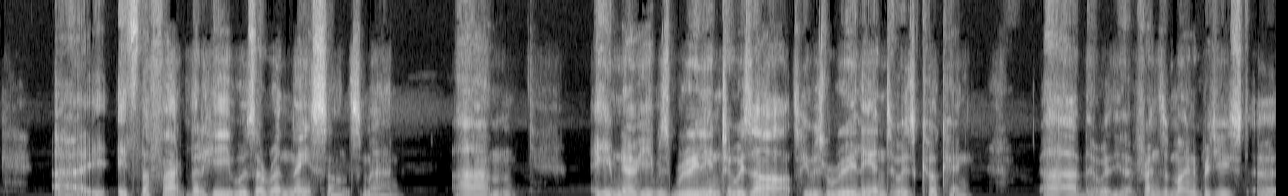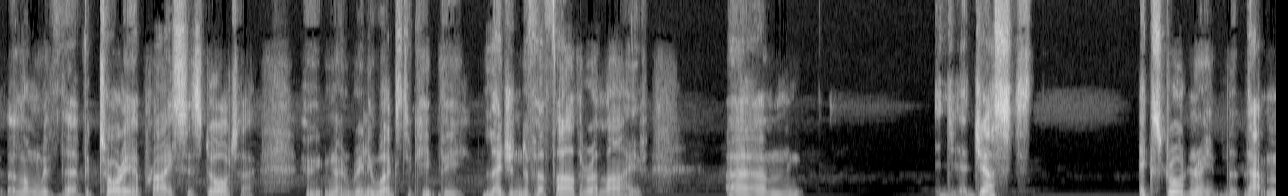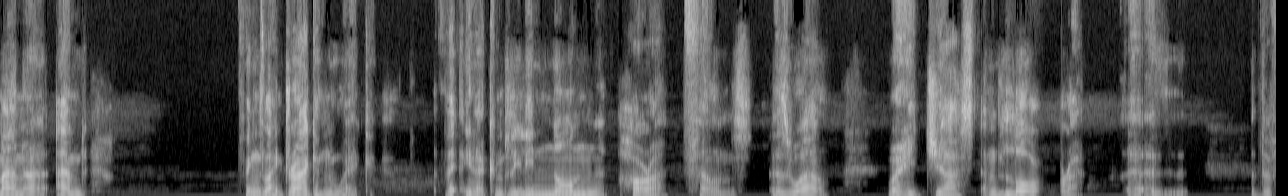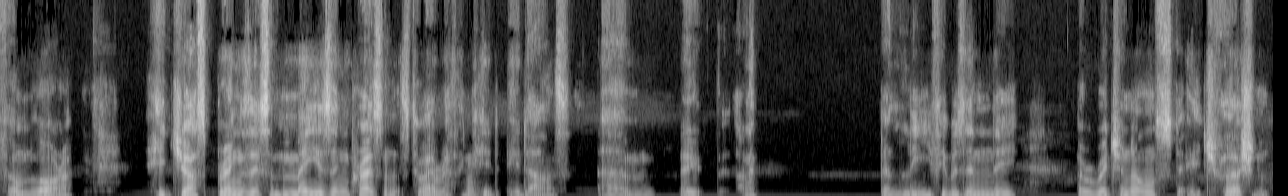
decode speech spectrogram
uh, it's the fact that he was a Renaissance man. Um, he, you know, he was really into his art. He was really into his cooking. Uh, there were you know, friends of mine had produced, uh, along with uh, Victoria Price, his daughter, who you know really works to keep the legend of her father alive. Um, just extraordinary that that manner and things like Dragonwyck, the, you know, completely non-horror films as well, where he just and Laura, uh, the film Laura he just brings this amazing presence to everything he he does. Um, I, I believe he was in the original stage version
